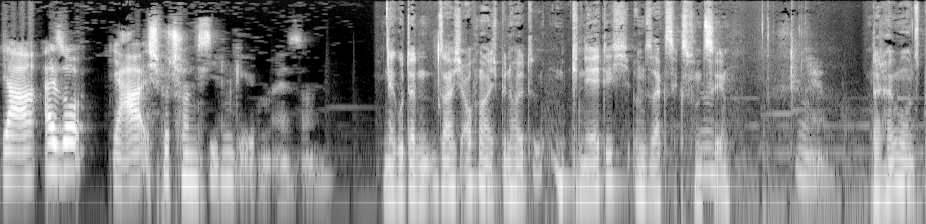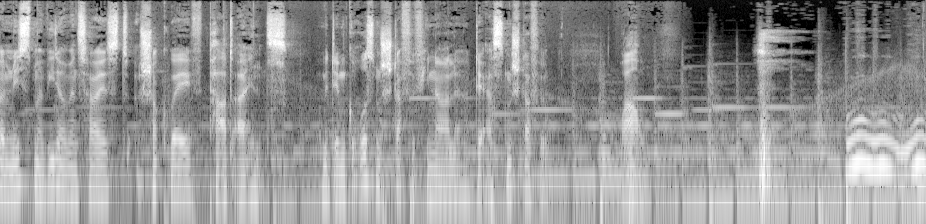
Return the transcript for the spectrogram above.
Ja, also ja, ich würde schon sieben geben. Also. Ja gut, dann sage ich auch mal, ich bin heute gnädig und sag sechs von zehn. Ja. Dann hören wir uns beim nächsten Mal wieder, wenn es heißt Shockwave Part 1 mit dem großen Staffelfinale der ersten Staffel. Wow. Uh, uh,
